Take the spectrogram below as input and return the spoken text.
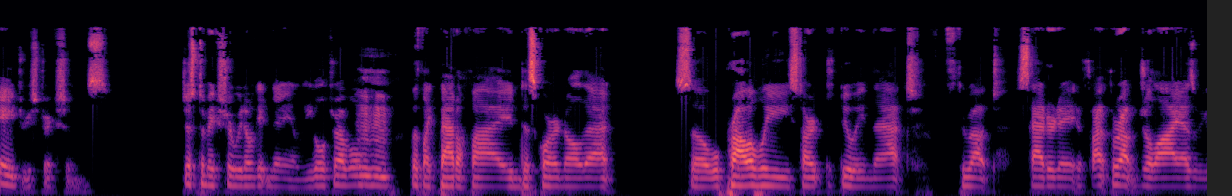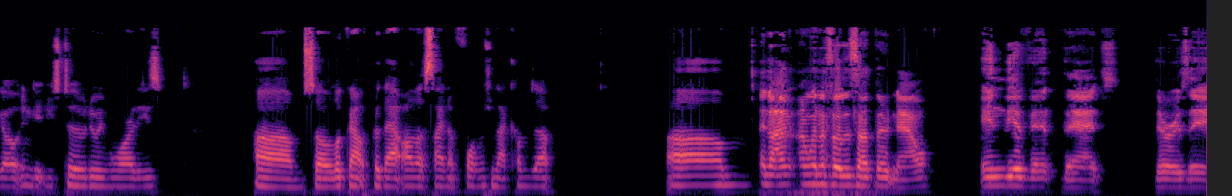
age restrictions, just to make sure we don't get into any legal trouble hmm with like Battlefy and Discord and all that. So we'll probably start doing that throughout Saturday, throughout July as we go and get used to doing more of these. Um, so look out for that on the sign up forms when that comes up. Um, And I'm I'm going to throw this out there now. In the event that there is a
